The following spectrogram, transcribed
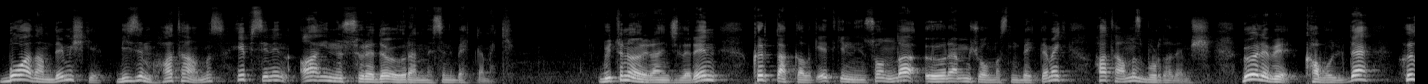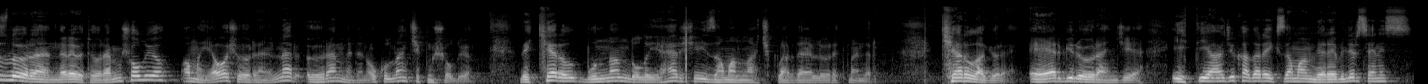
Bu adam demiş ki bizim hatamız hepsinin aynı sürede öğrenmesini beklemek. Bütün öğrencilerin 40 dakikalık etkinliğin sonunda öğrenmiş olmasını beklemek hatamız burada demiş. Böyle bir kabulde hızlı öğrenenler evet öğrenmiş oluyor ama yavaş öğrenenler öğrenmeden okuldan çıkmış oluyor. Ve Carroll bundan dolayı her şeyi zamanla açıklar değerli öğretmenlerim. Carroll'a göre eğer bir öğrenciye ihtiyacı kadar ek zaman verebilirseniz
